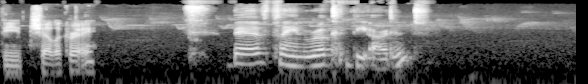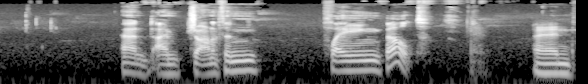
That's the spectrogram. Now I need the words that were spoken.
the Tzelicrae. Bev playing Rook the Ardent. And I'm Jonathan playing Belt. And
